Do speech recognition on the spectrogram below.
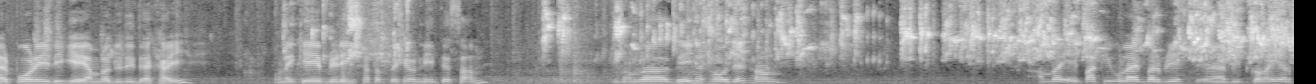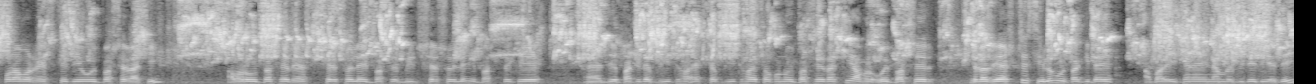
এরপর এইদিকে আমরা যদি দেখাই, অনেকে ব্রিডিং সেটআপ থেকেও নিতে চান। আমরা দেই না সহজে, কারণ আমরা এই পাখিগুলো একবার ব্রিড করাই, এরপর আবার রেস্টে দিয়ে ওই পাশে রাখি। আবার ওই পাশে রেস্ট শেষ হলে এই পাশে ব্রিড শেষ হলে এই পাশ থেকে যে পাখিটা ব্রিড হয়, একটা ব্রিড হয়, তখন ওই পাশে রাখি। আবার ওই পাশের যেটা রেস্টে ছিল, ওই পাখিটাই আবার এইখানে এনে আমরা ব্রিডে দিয়ে দিই।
